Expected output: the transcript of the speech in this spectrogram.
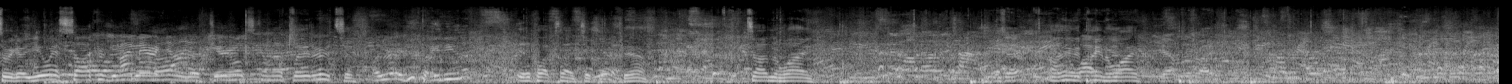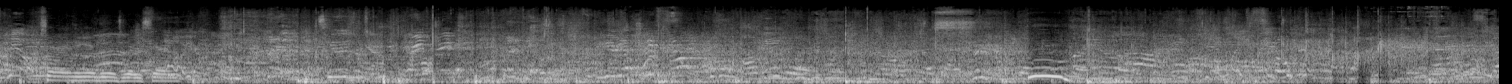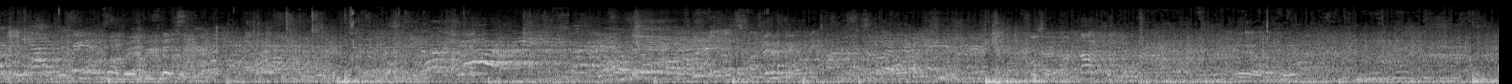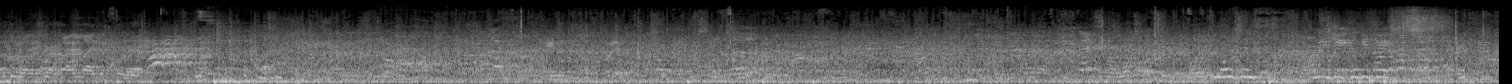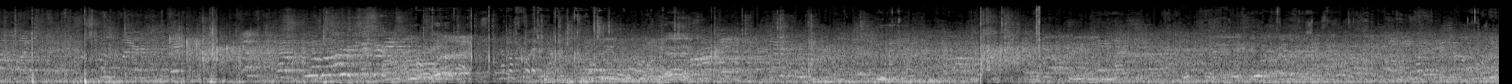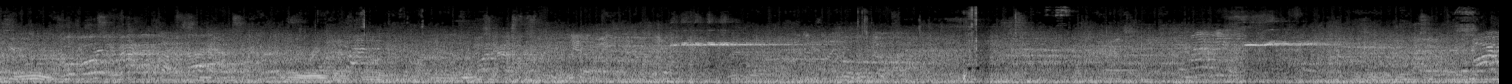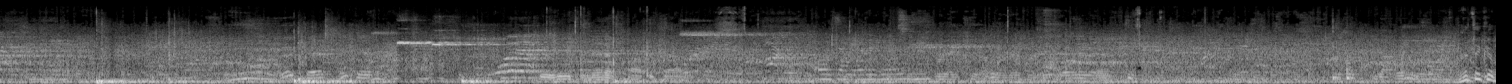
So we got U.S. soccer game going on. We got Jayhawks coming up later. It's a, Oh, yeah, you play Indiana? eight o'clock tonight. Tip-off. Yeah, it's out in Hawaii. What's that? I think they play in Hawaii. Yeah, that's right. Sorry, I'm in everyone's way. Sorry. Brady, we got this.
